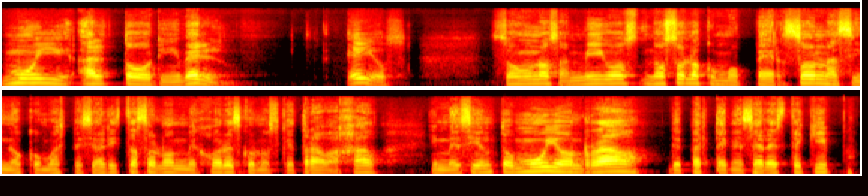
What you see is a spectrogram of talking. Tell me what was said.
muy alto nivel. Ellos son unos amigos, no solo como personas, sino como especialistas, son los mejores con los que he trabajado. Y me siento muy honrado de pertenecer a este equipo.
